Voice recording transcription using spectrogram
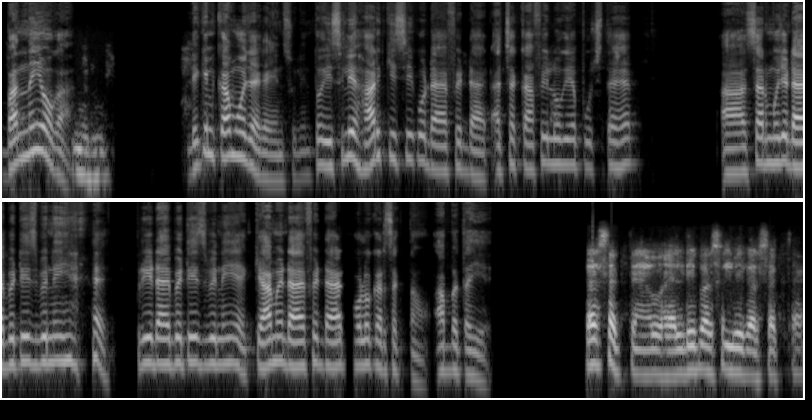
बंद नहीं होगा। लेकिन कम हो जाएगा इंसुलिन तो इसलिए हर किसी को डायफिट डाइट अच्छा काफ़ी लोग ये पूछते हैं सर मुझे डायबिटीज़ भी नहीं है। प्री डायबिटीज़ भी नहीं है क्या मैं डायफिट डाइट फॉलो कर सकता हूँ आप बताइए कर सकते हैं वो हेल्दी पर्सन भी कर सकता है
